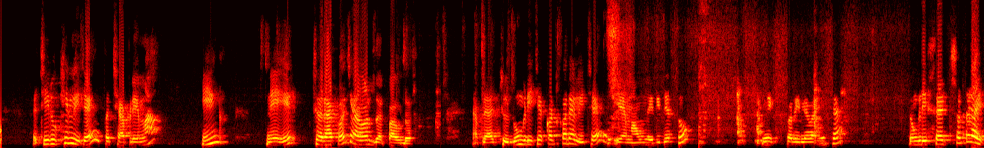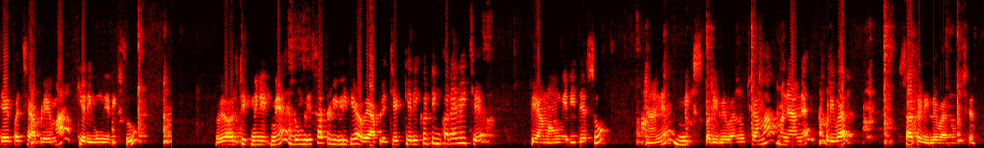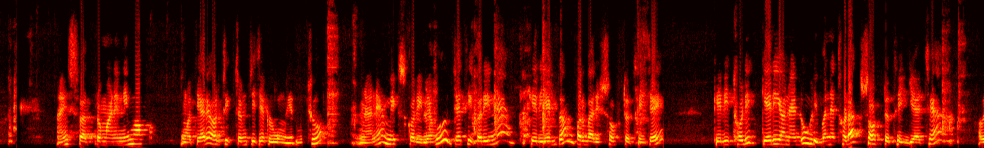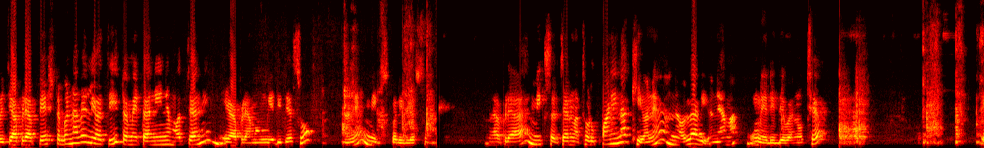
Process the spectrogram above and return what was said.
જીરું ખીલી જાય પછી આપણે એમાં હિંગ ને એક જરાક જ હળદર પાવડર. આપણે આ ડુંગળી જે કટ કરેલી છે એમાં ઉમેરી દેશું. મિક્સ કરી લેવાની છે. ડુંગળી સેટ સતળાઈ જાય પછી આપણે એમાં કેરી ઉમેરીશું. હવે અડધીક મિનિટ મેં ડુંગળી સતળી લીધી. હવે આપણે જે કેરી કટિંગ કરેલી છે, તે આમાં ઉમેરી દેશું. આને મિક્સ કરી લેવાનું છે આમાં અને આને થોડી વાર સાતળી લેવાનું છે. અહીં સ્વાદ પ્રમાણે નિમક. હું અત્યારે અડધી ચમચી જેટલું ઉમેરું છું. અને મિક્સ કરી લેવું. જેથી કરીને કેરી એકદમ પરબારી સોફ્ટ થઈ જાય. કેરી થોડીક કેરી અને ડુંગળી બંને થોડાક સોફ્ટ થઈ ગયા છે. હવે જે આપણે આ પેસ્ટ બનાવેલી હતી, ટમેટાની ને મરચાની, એ આપણે આમાં ઉમેરી દેશું અને મિક્સ કરી લેશું. આપણે આ મિક્સર જારમાં થોડુંક પાણી નાખી અને હલાવી અને આમાં ઉમેરી દેવાનું છે.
